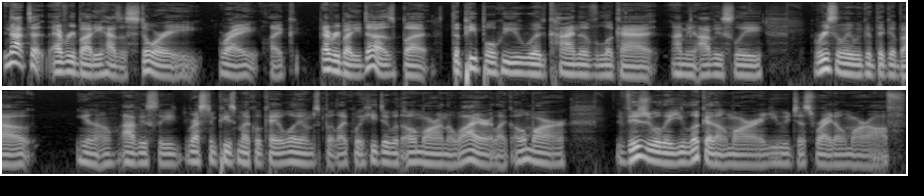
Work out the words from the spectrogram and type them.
not that everybody has a story right? Like everybody does but the people who you would kind of look at i mean obviously recently we can think about you know obviously rest in peace michael k williams but like what he did with omar on the wire like omar visually you look at Omar and you would just write Omar off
